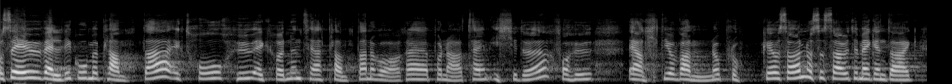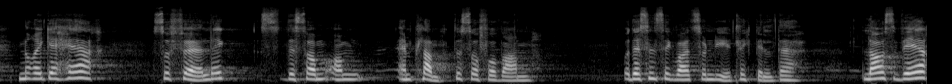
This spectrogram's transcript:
Og så er hun veldig god med planter. Jeg tror hun er grunnen til at plantene våre på Natheim ikke dør. For hun er alltid å vanne og plukke og sånn. Og så sa hun til meg en dag når jeg er her, så føler jeg det som om en plante som får vann. Og Det syns jeg var et så nydelig bilde. La oss være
